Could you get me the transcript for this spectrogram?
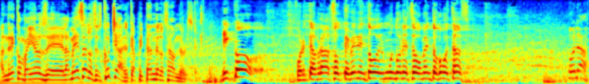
André, compañeros de la mesa, los escucha el capitán de los Sounders. Nico, fuerte abrazo. Te ven en todo el mundo en este momento. ¿Cómo estás? Hola.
